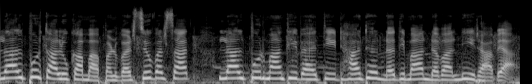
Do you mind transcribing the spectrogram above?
લાલપુર તાલુકામાં પણ વરસ્યો વરસાદ. લાલપુરમાંથી વહેતી ઢાઢર નદીમાં નવા નીર આવ્યા.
